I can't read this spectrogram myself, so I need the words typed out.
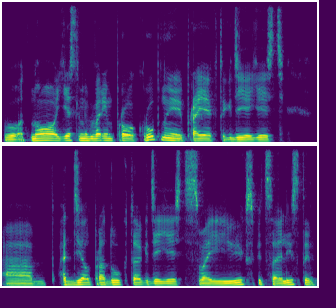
Вот. Но если мы говорим про крупные проекты, где есть а, отдел продукта, где есть свои UX-специалисты,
